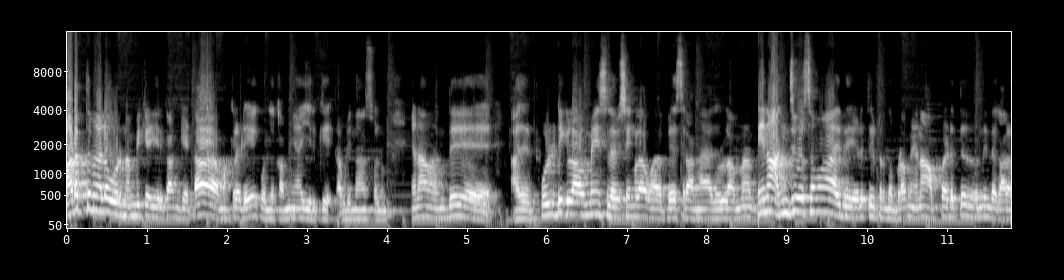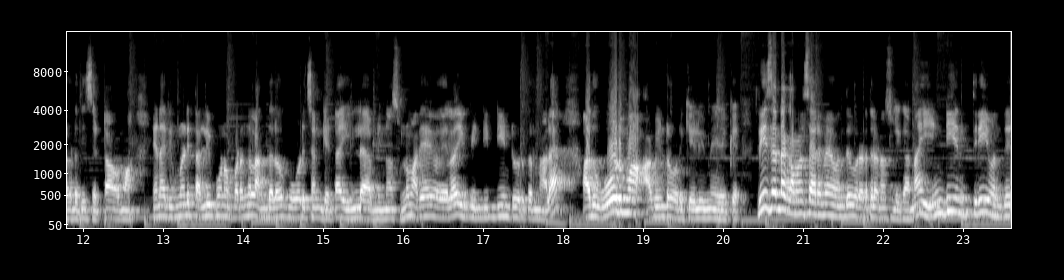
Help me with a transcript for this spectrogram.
படத்து மேல ஒரு நம்பிக்கை இருக்கான்னு கேட்டா மக்களிடையே கொஞ்சம் கம்மியாக இருக்கு அப்படின்னு தான் சொல்லணும் ஏன்னா வந்து அது பொலிட்டிக்கலாகவுமே சில விஷயங்களை அவங்க பேசுறாங்க. அதுவும் இல்லாம ஏன்னா அஞ்சு வருஷமா இது எடுத்துக்கிட்டு இருந்த படம். ஏன்னா அப்ப எடுத்தது வந்து இந்த காலகட்டத்துக்கு செட் ஆகுமா? ஏன்னா இதுக்கு முன்னாடி தள்ளி போன படங்கள் அந்த அளவுக்கு ஓடிச்சான்னு கேட்டா இல்லை அப்படின்னு தான் சொல்லணும். அதே வகையில் இப்போ இண்டியன் டூ இருக்கிறதுனால அது ஓடுமா அப்படின்ற ஒரு கேள்வியுமே இருக்குது ரீசெண்டாக கமல் சாருமே வந்து ஒரு இடத்துல என்ன சொல்லியிருக்காருன்னா இந்தியன் த்ரீ வந்து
